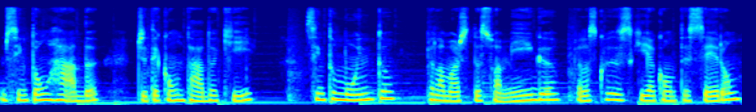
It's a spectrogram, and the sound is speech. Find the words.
Me sinto honrada de ter contado aqui. Sinto muito pela morte da sua amiga, pelas coisas que aconteceram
